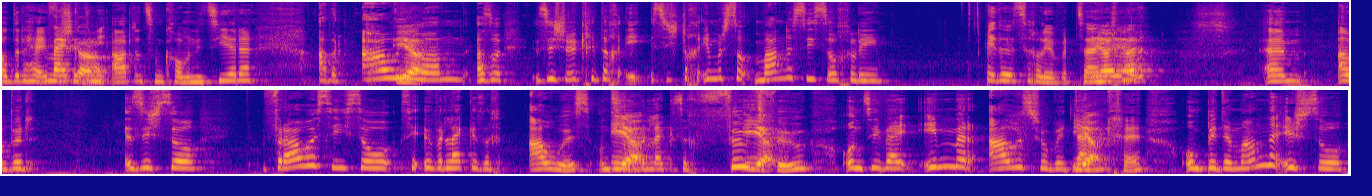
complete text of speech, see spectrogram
oder haben Mega. verschiedene Arten zum Kommunizieren. Aber alle Ja. Mann, also es ist wirklich doch, es ist doch immer so, Männer sind so ein bisschen, ich jetzt ein bisschen überzeichnen, Ja, ja. Ähm, aber es ist so, Frauen sind so, sie überlegen sich alles und sie Ja. überlegen sich viel Ja. zu viel und sie wollen immer alles schon bedenken. Und bei den Männern ist so,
